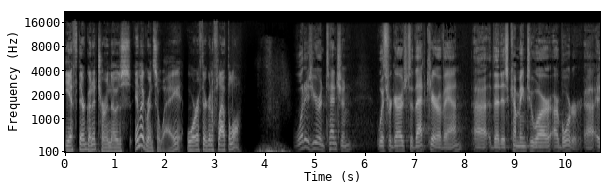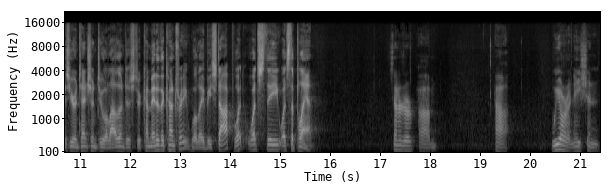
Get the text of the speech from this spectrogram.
if they're going to turn those immigrants away or if they're going to flout the law. What is your intention with regards to that caravan uh, that is coming to our, our border? Uh, is your intention to allow them just to come into the country? Will they be stopped? What, what's, the, what's the plan? Senator, um, uh, we are a nation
